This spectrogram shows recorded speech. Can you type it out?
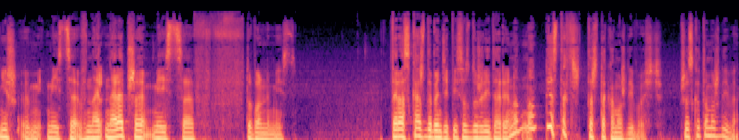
niż miejsce, w najlepsze miejsce w dowolnym miejscu. Teraz każdy będzie pisał z dużej litery. No, no jest też, też taka możliwość. Wszystko to możliwe.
